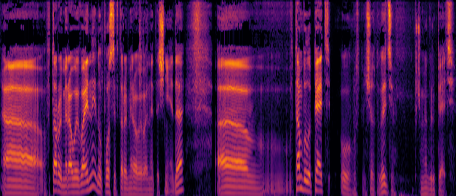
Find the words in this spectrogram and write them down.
э, Второй мировой войны, ну, после Второй мировой войны, точнее, да, э, там было пять... О, господи, сейчас, погодите, почему я говорю пять?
